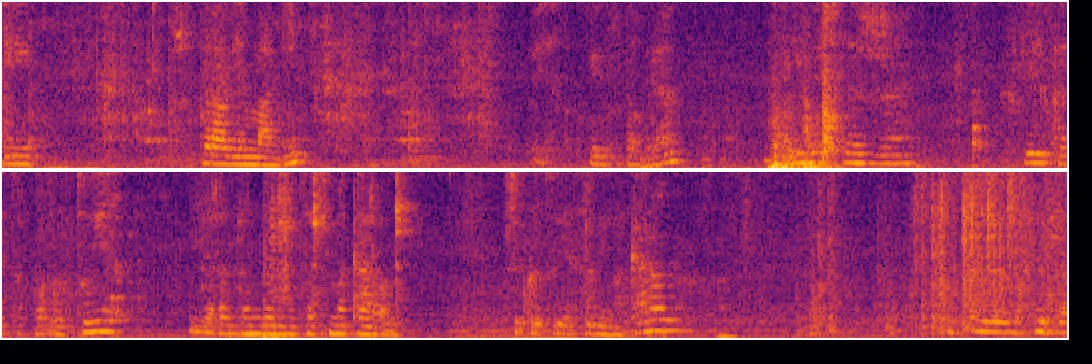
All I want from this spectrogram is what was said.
i przyprawie magii. Jest już dobre. I myślę, że chwilkę to pogotuję i zaraz będę wrzucać makaron. Przygotuję sobie makaron. Chyba,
